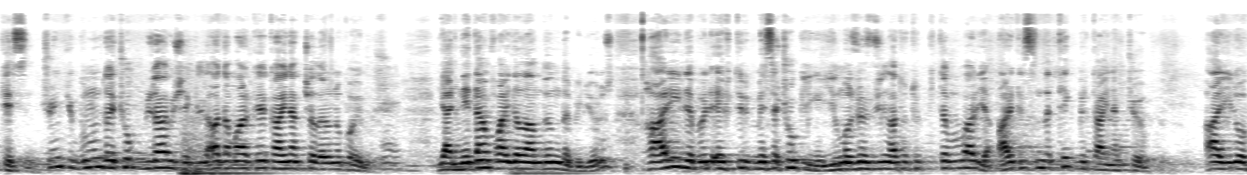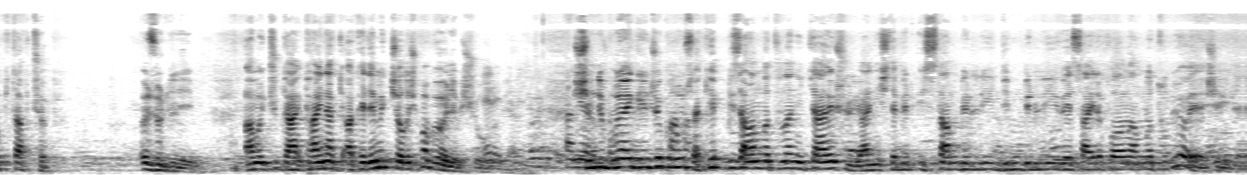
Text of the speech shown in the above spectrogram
Bu kesin. Çünkü bunun da çok güzel bir şekilde adam arkaya kaynakçalarını koymuş. Yani neden faydalandığını da biliyoruz. Haliyle böyle eftir mesela çok ilginç. Yılmaz Özdil'in Atatürk kitabı var ya arkasında tek bir kaynakçı yoktu. Haliyle o kitap çöp. Özür dileyim. Ama çünkü kay- kaynak akademik çalışma böyle bir şey olur yani. Tanıyorum. Şimdi buraya gelecek olursak hep bize anlatılan hikaye şu. Yani işte bir İslam birliği, din birliği vesaire falan anlatılıyor ya şeyde.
